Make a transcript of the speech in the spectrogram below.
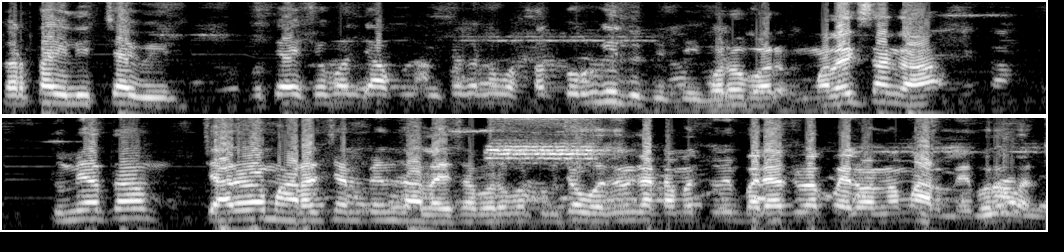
करता येईल इच्छा होईल. त्या हिशोबाने आपण आमच्याकडनं वस्तात करून घेत होते बरोबर. मला एक सांगा तुम्ही आता चार वेळा महाराज चॅम्पियन झालायचा बरोबर? तुमच्या वजन गटामध्ये तुम्ही बऱ्याच वेळा पैलवांना मारले बरोबर.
